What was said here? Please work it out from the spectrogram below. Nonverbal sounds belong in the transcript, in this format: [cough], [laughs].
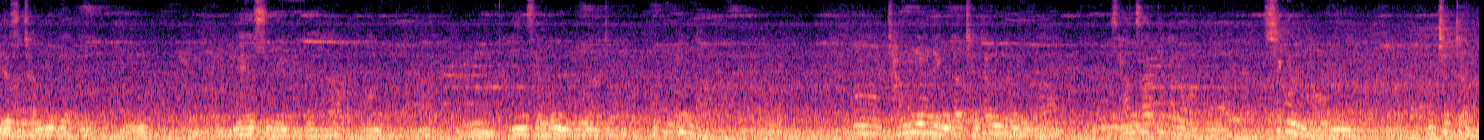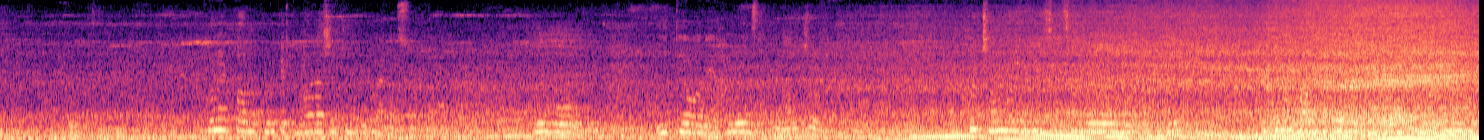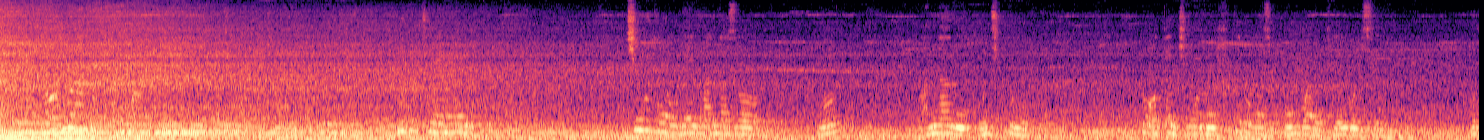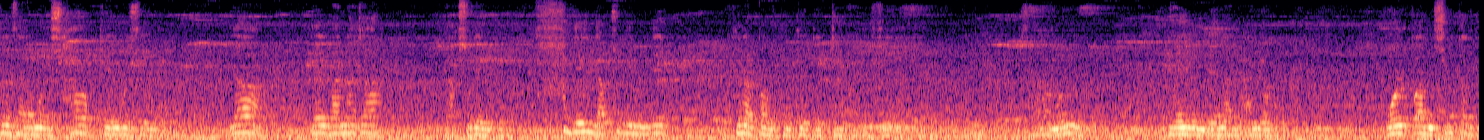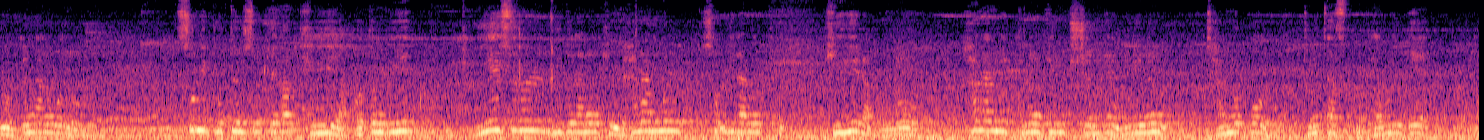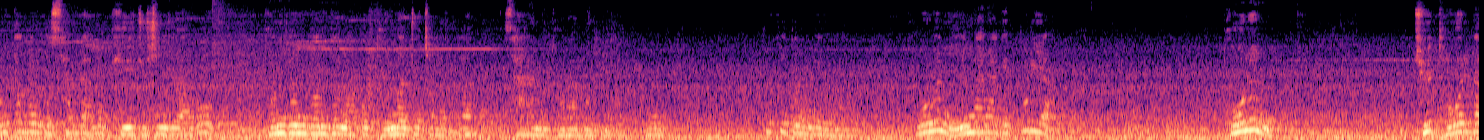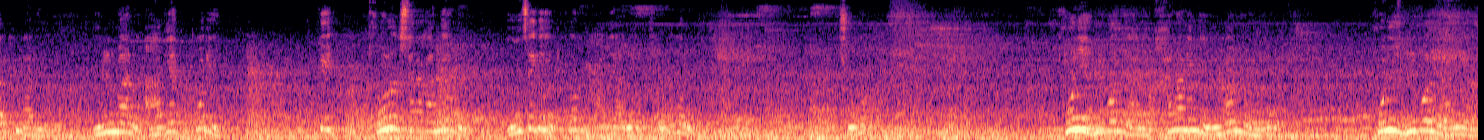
예수 돼. 예수를 믿어야 넌 인생은 누구나 곧 끝나. 그 작년인가 재작년인가 산사태가 나고 식을 마음이 묻혔잖아요. 그날 밤 그렇게 돌아가실 줄 누가 알았어. 그리고 이태원의 한인 사건 알죠? 그 젊은이들이 세상에 그들 중에는 친구들하고 내일 만나서 어? 만난 음식도 먹고 또 어떤 친구는 학교로 가서 공부할 계획을 세우고 어떤 사람은 사업 계획을 세우고 야 내일 만나자. 약속했는데 다 내일 약속했는데 그날 밤 그렇게 됐잖아 이제 사람은 내일은 내 날이 아니 야 올밤 숨 떨어지면 끝나는 거예요. 숨이 붙어 있을 때가 기회야. 어떤 기회? 예수를 믿으라는 기회 하나님을 섬기라는 기- 기회라고. 하나님이 그런 기회를 주셨는데 우리는 잘 먹고 등 따스고 배부를 때 똥땅거리고 살으라고 기회 주신 줄 알고 돈돈돈돈 하고 돈만 쫓아가다가 사람이 돌아버린다고. 그렇게 되는 거예요. 돈은 일만하게 뿌리야. 돈은 죄 덩어리다 그 말이에요. 일만 악의 뿌리 그 돈을 살아가면 인생이 꼴이 아니에요 결국은 죽어. 돈이 1번이 아니야. 하나님이 1번이고 돈이 1번이 아니야.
